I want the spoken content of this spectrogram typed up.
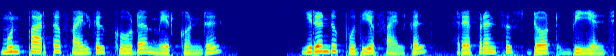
முன் பார்த்த பைல்கள் கூட மேற்கொண்டு இரண்டு புதிய ஃபைல்கள் references.blg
